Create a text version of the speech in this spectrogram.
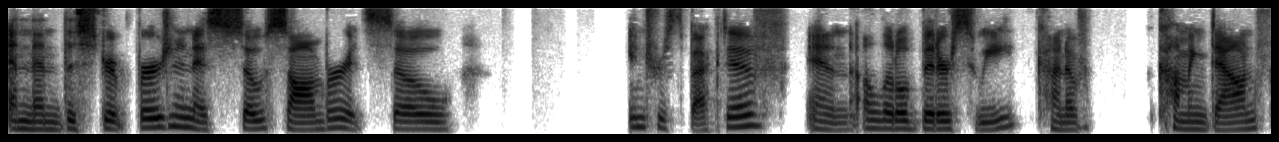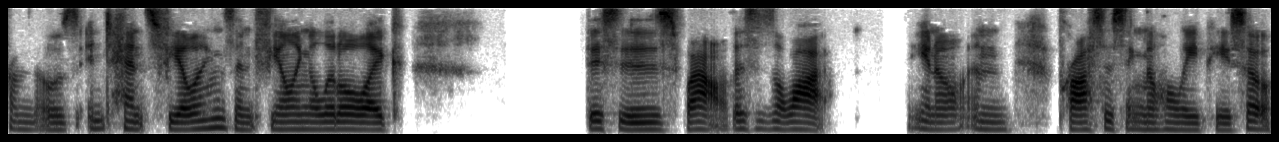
And then the strip version is so somber, it's so introspective and a little bittersweet, kind of coming down from those intense feelings and feeling a little like this is wow this is a lot you know and processing the whole ep so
